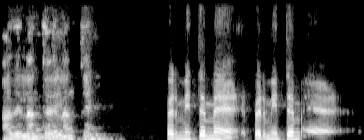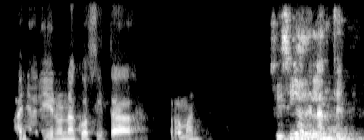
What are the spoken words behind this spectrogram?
Adelante, adelante. Permíteme, permíteme añadir una cosita, Roman. Sí, sí, adelante.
